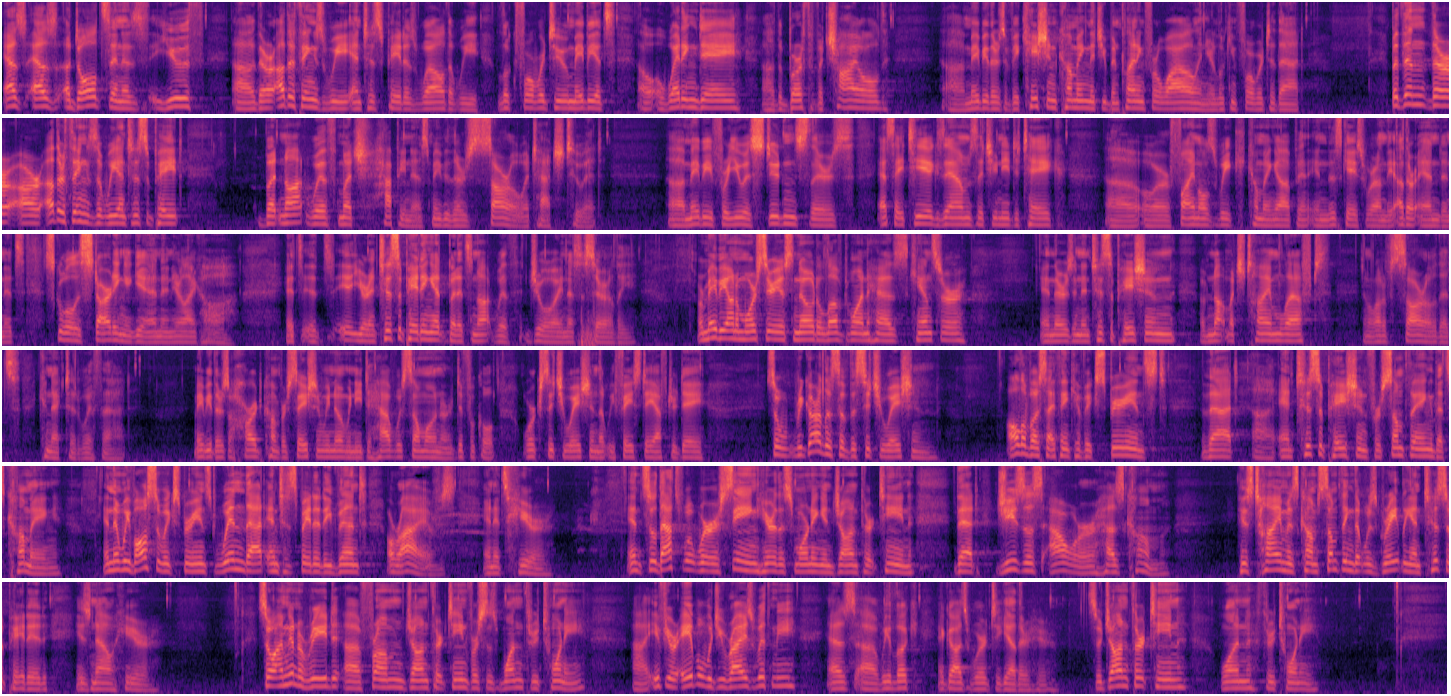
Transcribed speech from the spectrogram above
As, as adults and as youth, uh, there are other things we anticipate as well that we look forward to. Maybe it's a, a wedding day, uh, the birth of a child. Uh, maybe there's a vacation coming that you've been planning for a while and you're looking forward to that. But then there are other things that we anticipate but not with much happiness. Maybe there's sorrow attached to it. Uh, maybe for you as students, there's SAT exams that you need to take, uh, or finals week coming up. In, in, this case, we're on the other end, and it's school is starting again, and you're like, oh, it's, it's, it, you're anticipating it, but it's not with joy necessarily. Or maybe on a more serious note, a loved one has cancer and there's an anticipation of not much time left and a lot of sorrow that's connected with that. Maybe there's a hard conversation we know we need to have with someone or a difficult work situation that we face day after day. So, regardless of the situation, all of us, I think, have experienced that uh, anticipation for something that's coming. And then we've also experienced when that anticipated event arrives and it's here. And so that's what we're seeing here this morning in John 13 that Jesus' hour has come. His time has come. Something that was greatly anticipated is now here. So I'm going to read uh, from John 13, verses 1 through 20. Uh, if you're able, would you rise with me as uh, we look at God's word together here? So, John 13, 1 through 20.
